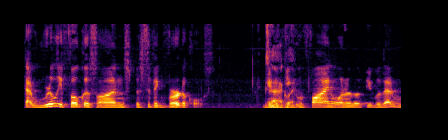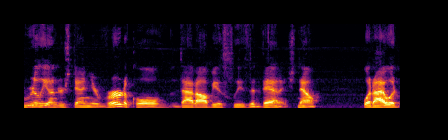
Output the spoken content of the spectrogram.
that really focus on specific verticals. Exactly. And if you can find one of the people that really understand your vertical, that obviously is an advantage. Now, what I would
